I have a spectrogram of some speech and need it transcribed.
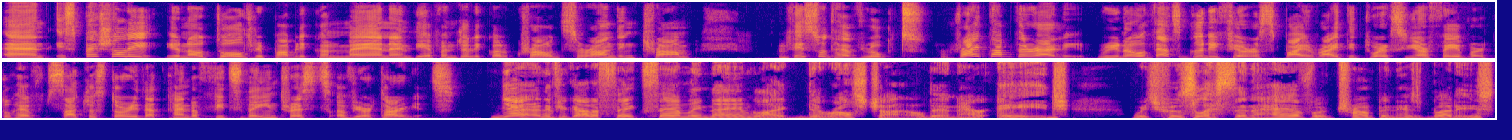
And especially, you know, to old Republican men and the evangelical crowd surrounding Trump, this would have looked right up their alley. You know, that's good if you're a spy, right? It works in your favor to have such a story that kind of fits the interests of your targets. Yeah, and if you got a fake family name like de Rothschild and her age, which was less than half of Trump and his buddies,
